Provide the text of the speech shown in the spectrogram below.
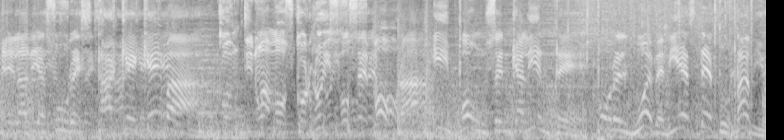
El área sur está que quema. Continuamos con Luis José Moura y Ponce en Caliente por el 910 de tu radio.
